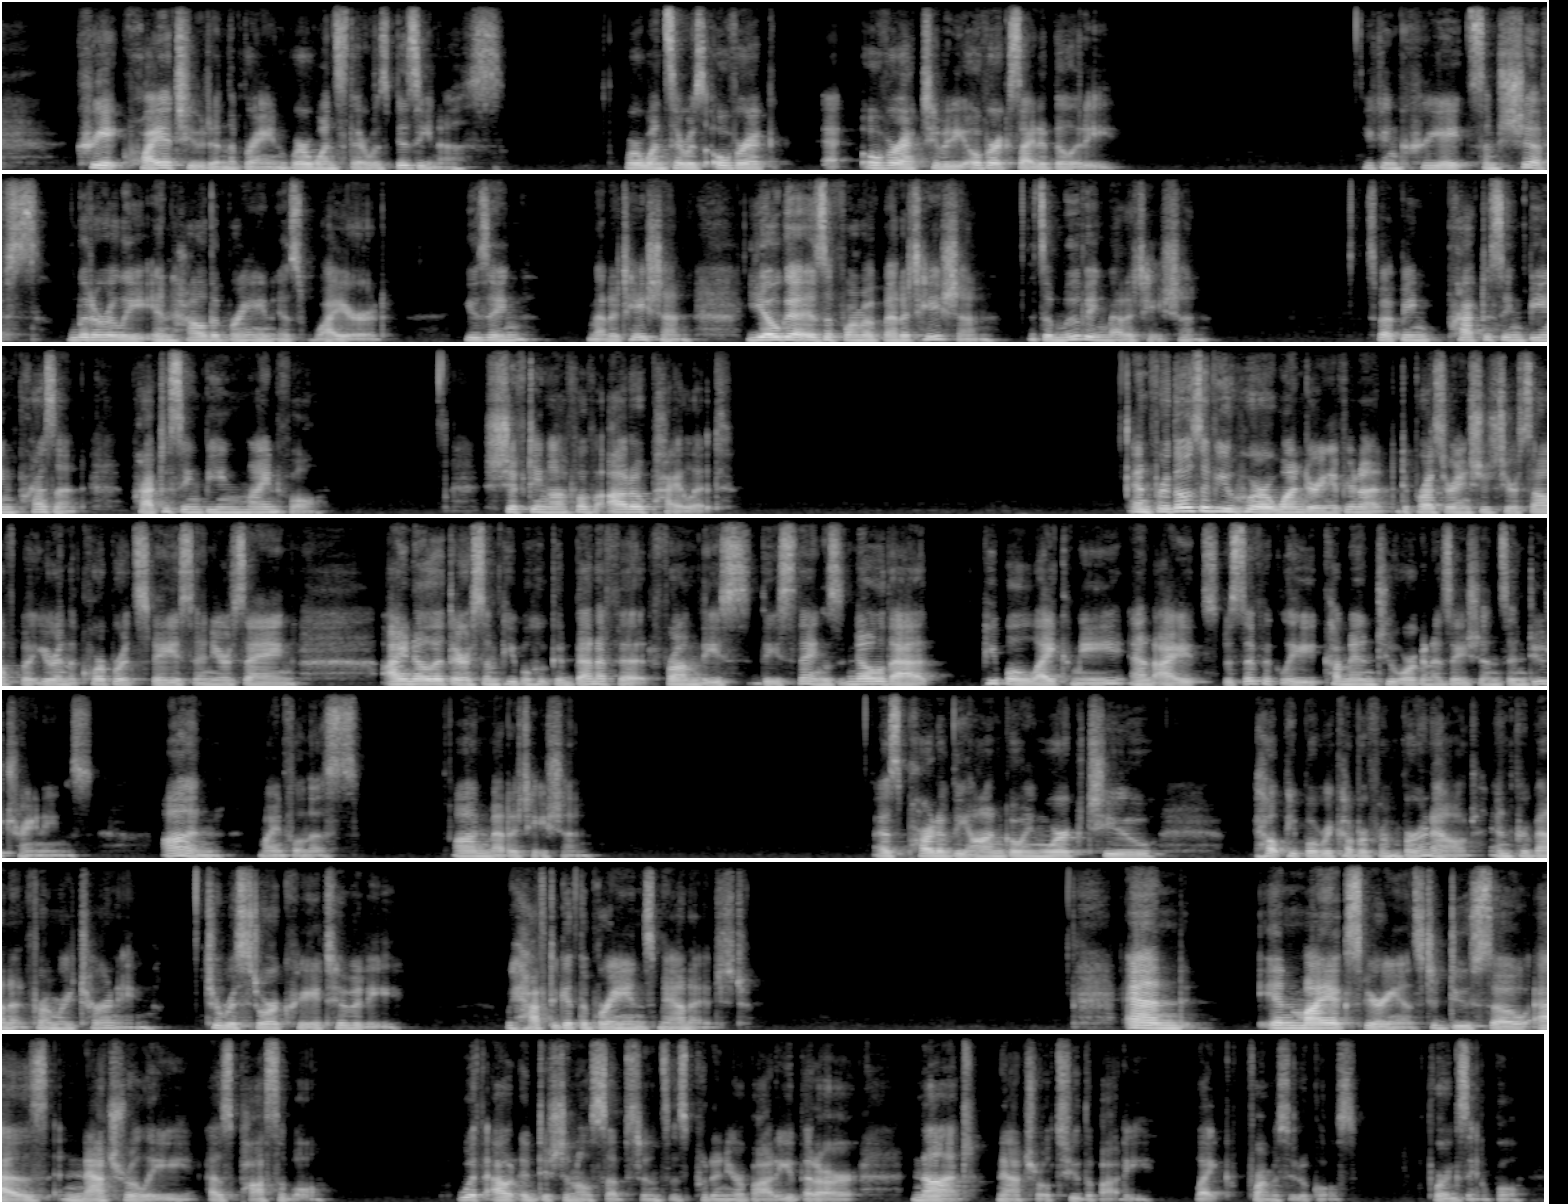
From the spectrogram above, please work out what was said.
create quietude in the brain where once there was busyness, where once there was over overactivity, overexcitability. You can create some shifts literally in how the brain is wired using meditation. Yoga is a form of meditation. It's a moving meditation. It's about being practicing being present, practicing being mindful, shifting off of autopilot. And for those of you who are wondering, if you're not depressed or anxious yourself, but you're in the corporate space and you're saying, I know that there are some people who could benefit from these, these things, know that people like me, and I specifically come into organizations and do trainings on mindfulness, on meditation as part of the ongoing work to help people recover from burnout and prevent it from returning, to restore creativity. We have to get the brains managed. And in my experience, to do so as naturally as possible without additional substances put in your body that are not natural to the body, like pharmaceuticals, for example.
